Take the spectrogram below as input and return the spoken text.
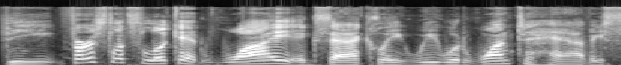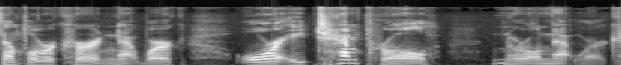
The first, let's look at why exactly we would want to have a simple recurrent network or a temporal neural network.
